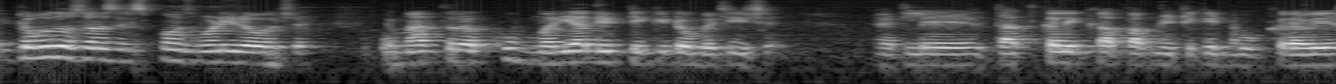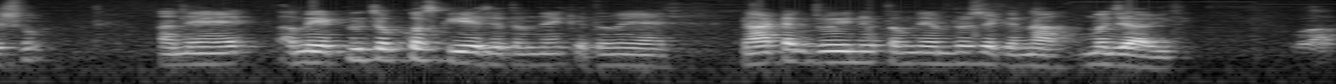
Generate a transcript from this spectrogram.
એટલો બધો સરસ રિસ્પોન્સ મળી રહ્યો છે કે માત્ર ખૂબ મર્યાદિત ટિકિટો બચી છે. એટલે તાત્કાલિક આપ આપની ટિકિટ બુક કરાવી લેશો અને અમે એટલું ચોક્કસ કહીએ છીએ તમને કે તમે નાટક જોઈને તમને એમ થશે કે ના, મજા આવી વાહ.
